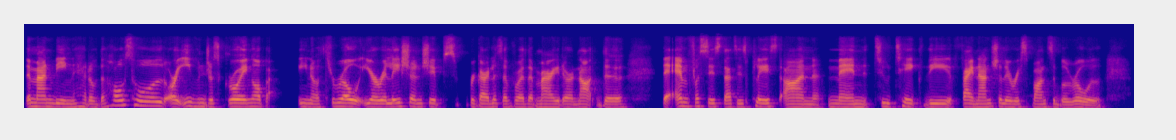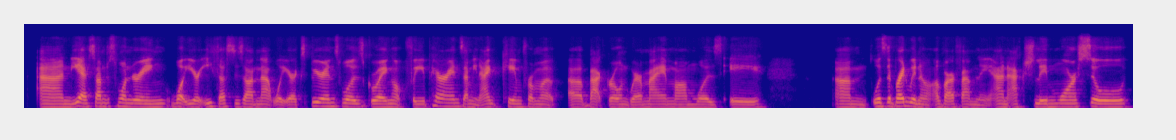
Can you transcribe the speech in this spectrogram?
the man being the head of the household, or even just growing up you know throughout your relationships regardless of whether married or not the the emphasis that is placed on men to take the financially responsible role. And yes yeah, so i'm just wondering what your ethos is on that what your experience was growing up for your parents. I mean i came from a, a background where my mom was a um, was the breadwinner of our family. And actually more so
